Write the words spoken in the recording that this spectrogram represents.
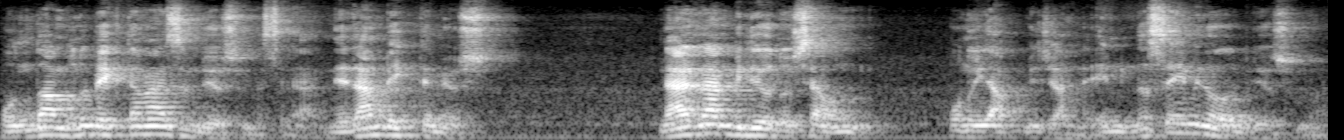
Ondan bunu beklemezdim diyorsun mesela. Neden beklemiyorsun? Nereden biliyordun sen onu, onu yapmayacağını? Emin, nasıl emin olabiliyorsun buna?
